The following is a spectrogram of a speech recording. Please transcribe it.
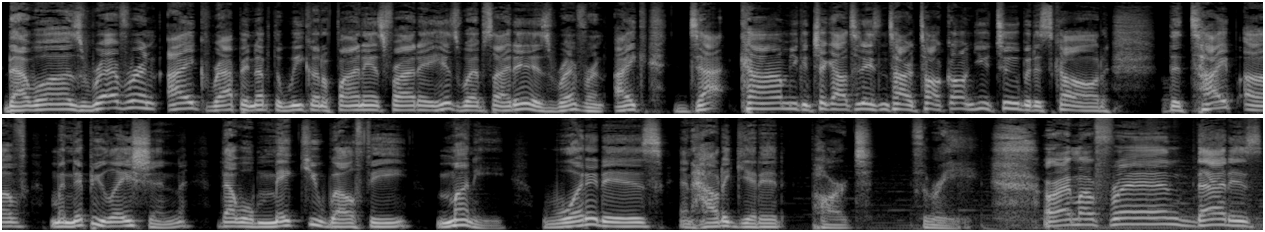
That was Reverend Ike wrapping up the week on a Finance Friday. His website is reverendike.com. You can check out today's entire talk on YouTube. It is called The Type of Manipulation That Will Make You Wealthy Money What It Is and How to Get It, Part Three. All right, my friend, that is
